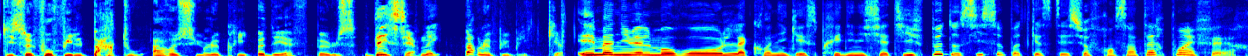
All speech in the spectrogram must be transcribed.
qui se faufile partout, a reçu le prix EDF Pulse, décerné par le public. Emmanuel Moreau, la chronique Esprit d'initiative peut aussi se podcaster sur franceinter.fr.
